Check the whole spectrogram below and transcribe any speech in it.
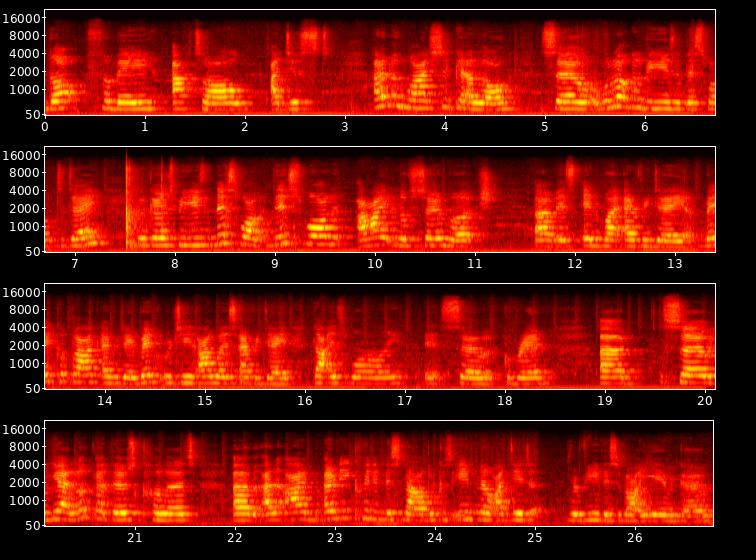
Not for me at all. I just, I don't know why, I just didn't get along. So we're not going to be using this one today. We're going to be using this one. This one I love so much. Um, it's in my everyday makeup bag, everyday makeup routine. I wear this every day. That is why it's so grim. Um, so yeah, look at those colours. Um, and I'm only including this now because even though I did review this about a year ago,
